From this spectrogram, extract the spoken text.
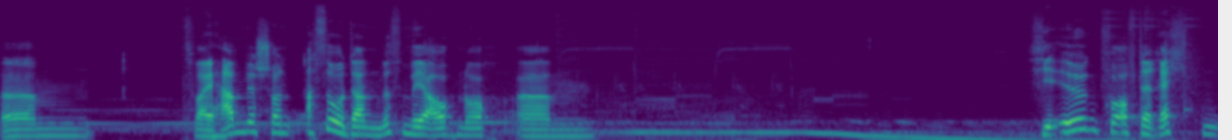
Ähm, zwei haben wir schon. Ach so, dann müssen wir ja auch noch ähm, hier irgendwo auf der rechten...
